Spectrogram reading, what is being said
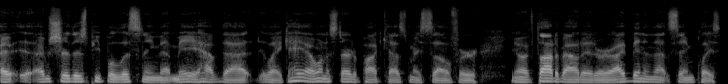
I, eh, am sure there's people listening that may have that, like, hey, I want to start a podcast myself, or, you know, I've thought about it, or I've been in that same place.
